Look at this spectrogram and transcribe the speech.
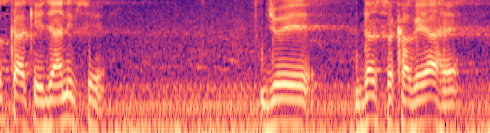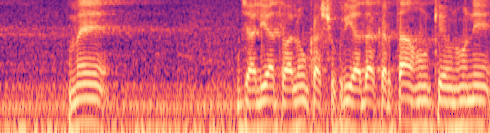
مکہ کی جانب سے جو درس رکھا گیا ہے، میں جالیات والوں کا شکریہ ادا کرتا ہوں کہ انہوں نے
